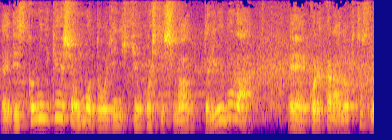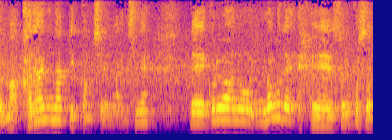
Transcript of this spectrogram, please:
ディスコミュニケーションも同時に引き起こしてしまうというのが、えこれからの一つのまあ課題になっていくかもしれないですね。でこれはあの今まで、えそれこそ、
